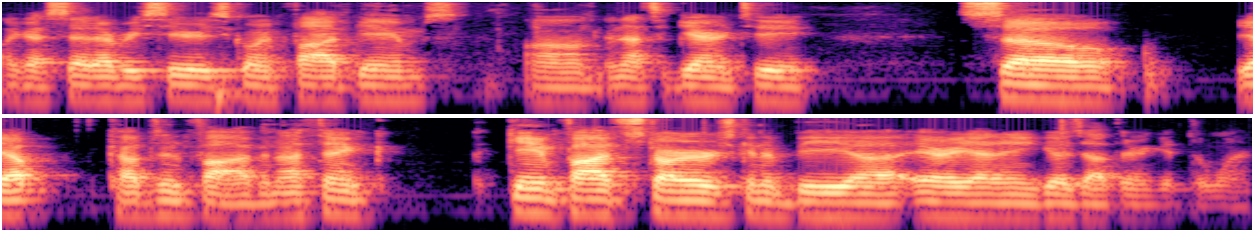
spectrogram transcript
Like I said, every series is going five games, um, and that's a guarantee. So, yep, Cubs in five, and I think Game Five starter is going to be uh, Arrieta, and he goes out there and get the win.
